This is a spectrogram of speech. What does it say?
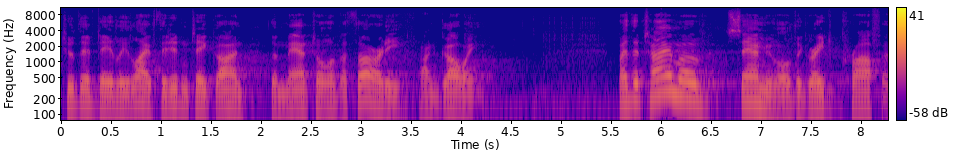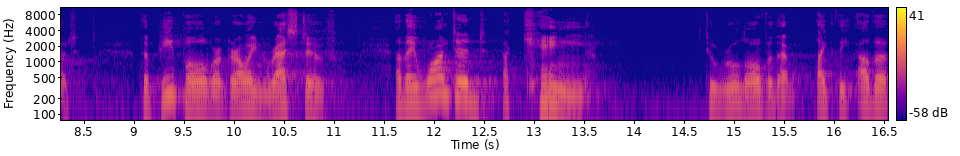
to their daily life. They didn't take on the mantle of authority ongoing. By the time of Samuel, the great prophet, the people were growing restive. Uh, they wanted a king to rule over them, like the other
